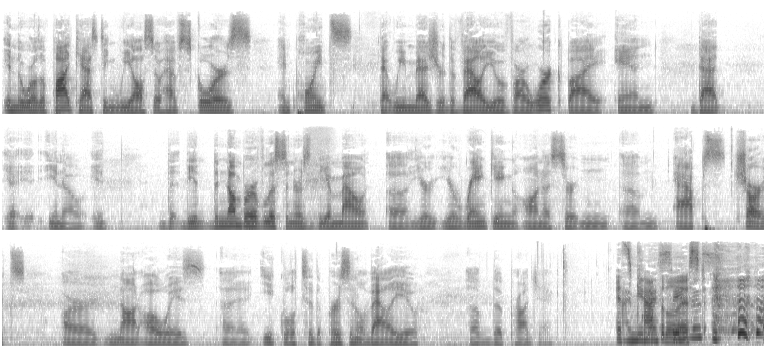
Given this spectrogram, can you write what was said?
in the world of podcasting we also have scores and points that we measure the value of our work by and that uh, you know it the, the the number of listeners the amount uh, your your ranking on a certain um, app's charts are not always uh, equal to the personal value of the project It's I mean, capitalist. this-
